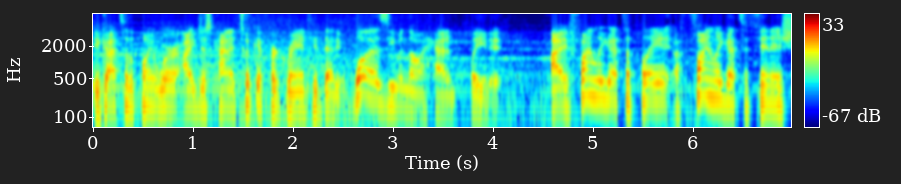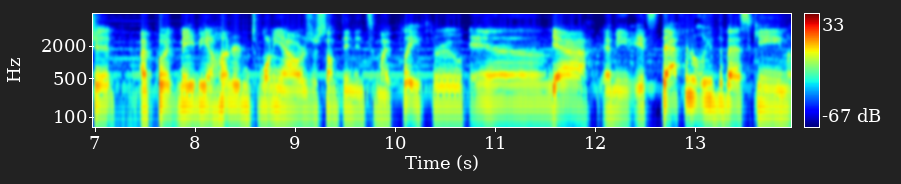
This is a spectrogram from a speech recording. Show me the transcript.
it got to the point where I just kind of took it for granted that it was, even though I hadn't played it. I finally got to play it. I finally got to finish it. I put maybe 120 hours or something into my playthrough. And yeah, I mean, it's definitely the best game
